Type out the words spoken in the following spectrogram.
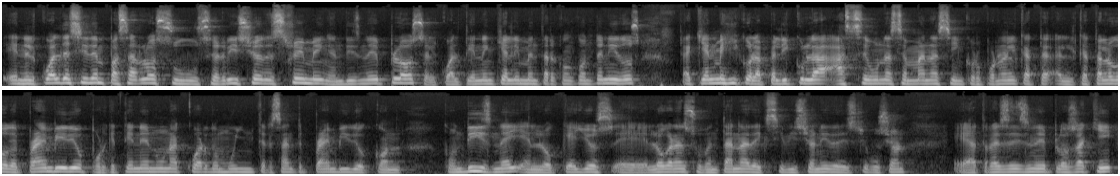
en el cual deciden pasarlo a su servicio de streaming en Disney Plus, el cual tienen que alimentar con contenidos. Aquí en México la película hace unas semanas se incorporó en el, catálogo de Prime Video porque tienen un acuerdo muy interesante Prime Video con, con Disney, en lo que ellos eh, logran su ventana de exhibición y de distribución eh, a través de Disney Plus aquí.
